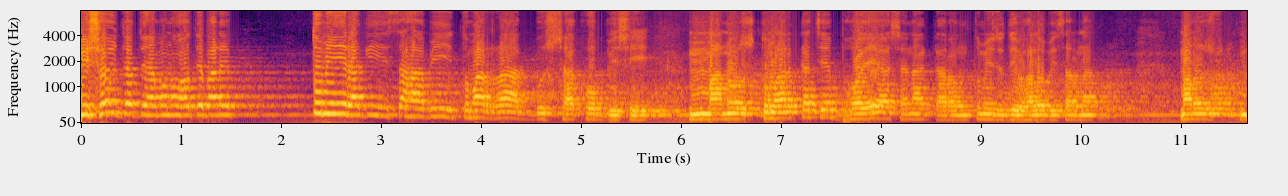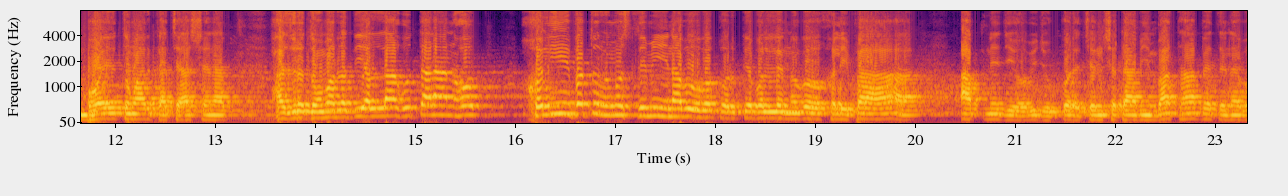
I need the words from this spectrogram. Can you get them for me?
বিষয়টা তো এমনও হতে পারে, তুমি রাগী সাহাবি, তোমার রাগ গুসা খুব বেশি। মানুষ তোমার কাছে ভয়ে আসে না, কারণ তুমি যদি ভালো বিচার না করো। মানুষ ভয়ে তোমার কাছে আসে না। হজরত ওমর রাদি আল্লাহ হোক খলিফাতুল মুসলিমিন আবু বকরকে বললেন গো খলিফা, আপনি যে অভিযোগ করেছেন সেটা আমি মাথা পেতে নেব।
